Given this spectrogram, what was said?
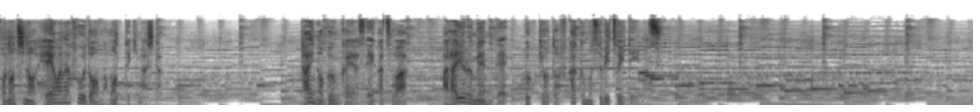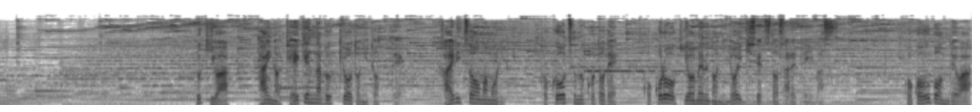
この地の平和な風土を守ってきました。タイの文化や生活はあらゆる面で仏教と深く結びついています。雨季はタイの敬虔な仏教徒にとって戒律を守り徳を積むことで心を清めるのに良い季節とされています。ここウボンでは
